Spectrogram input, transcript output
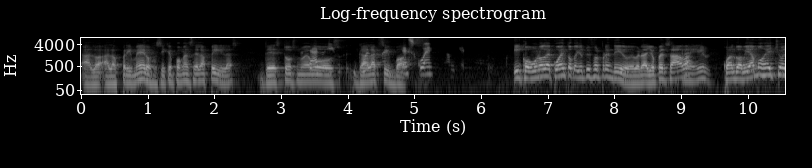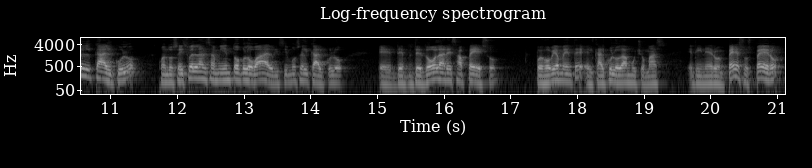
a, a los primeros, así que pónganse las pilas de estos nuevos Galaxy Buds. Y con uno de cuento que yo estoy sorprendido, de verdad. Yo pensaba, cuando habíamos hecho el cálculo, cuando se hizo el lanzamiento global, hicimos el cálculo, eh, de, dólares a peso, pues obviamente el cálculo da mucho más dinero en pesos, pero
